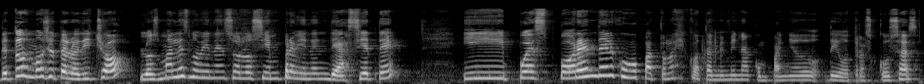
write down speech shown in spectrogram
de todos modos, yo te lo he dicho, los males no vienen solo, siempre vienen de a 7. Y pues por ende el juego patológico también viene acompañado de otras cosas,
